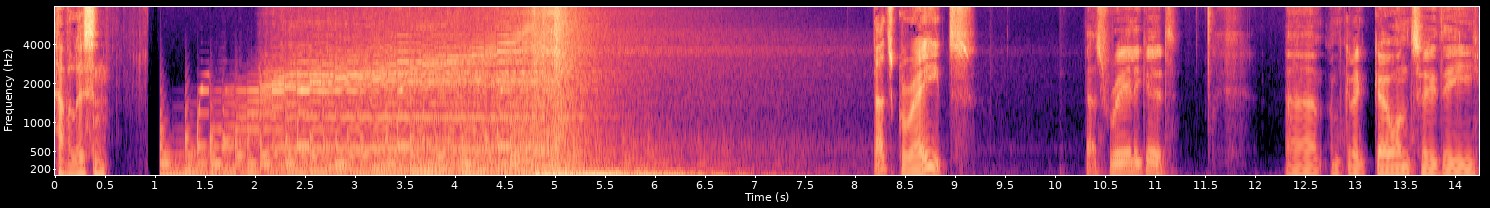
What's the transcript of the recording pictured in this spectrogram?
Have a listen. That's great. That's really good. Um, I'm going to go on to the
